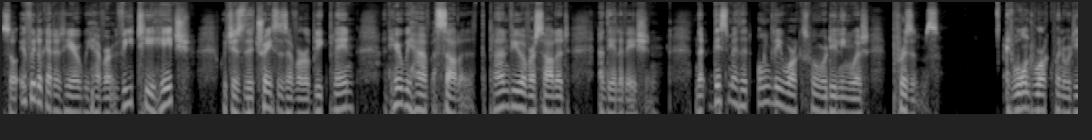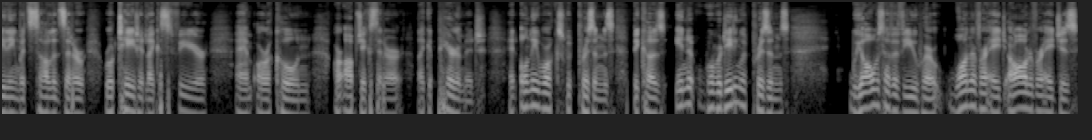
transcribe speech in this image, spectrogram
So if we look at it here, we have our VTH, which is the traces of our oblique plane, and here we have a solid, the plan view of our solid and the elevation. Now this method only works when we're dealing with prisms. It won't work when we're dealing with solids that are rotated like a sphere um, or a cone or objects that are like a pyramid. It only works with prisms because in when we're dealing with prisms, we always have a view where one of our edge or all of our edges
